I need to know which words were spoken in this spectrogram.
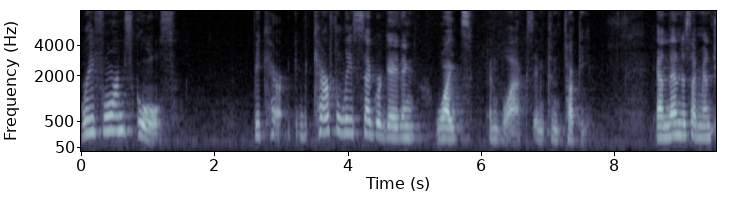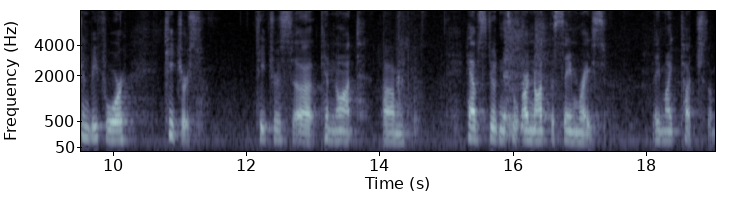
Reform schools, be, care carefully segregating whites and blacks in Kentucky. And then, as I mentioned before, teachers. Teachers uh, cannot um, have students who are not the same race they might touch them.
